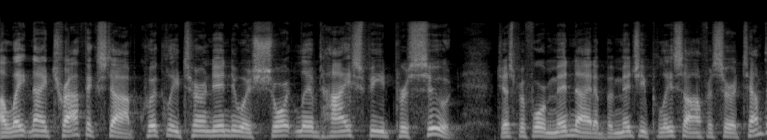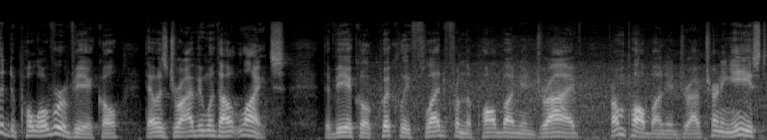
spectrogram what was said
A late night traffic stop quickly turned into a short-lived high-speed pursuit. Just before midnight, a Bemidji police officer attempted to pull over a vehicle that was driving without lights. The vehicle quickly fled from the Paul Bunyan Drive, from Paul Bunyan Drive, turning east,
